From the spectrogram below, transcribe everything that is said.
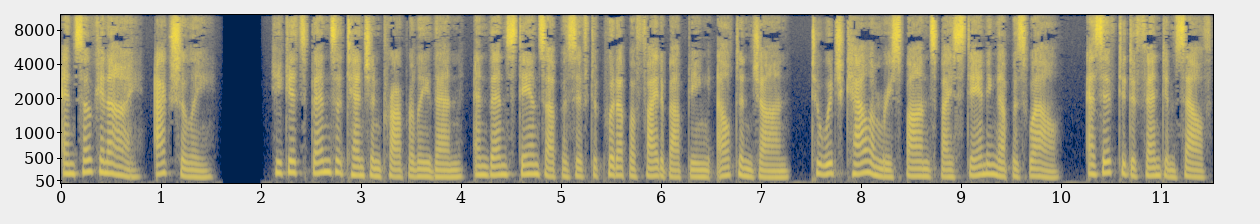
And so can I, actually. He gets Ben's attention properly then, and Ben stands up as if to put up a fight about being Elton John, to which Callum responds by standing up as well, as if to defend himself,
